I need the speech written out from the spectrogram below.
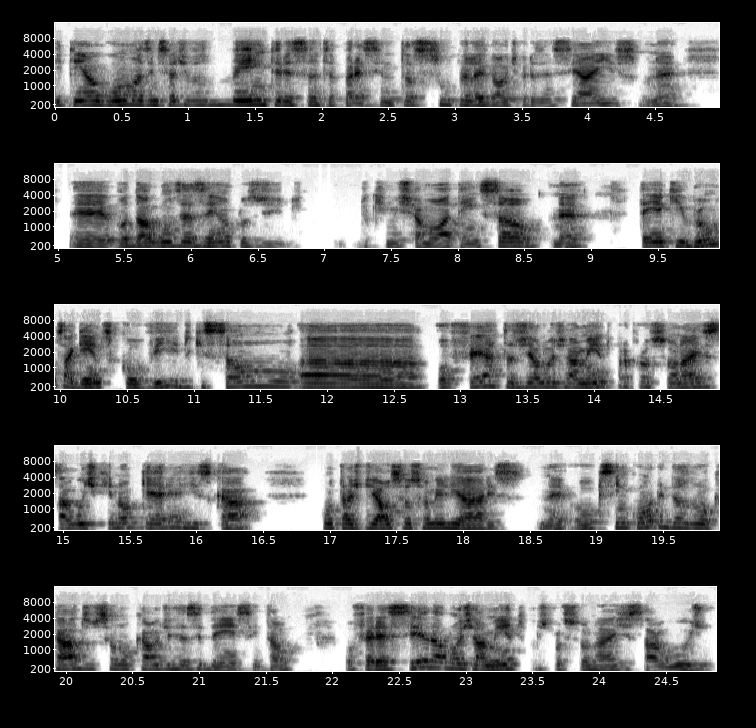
e tem algumas iniciativas bem interessantes aparecendo. Está super legal de presenciar isso, né? É, vou dar alguns exemplos de, do que me chamou a atenção, né? Tem aqui Rooms Against Covid, que são uh, ofertas de alojamento para profissionais de saúde que não querem arriscar contagiar os seus familiares, né? ou que se encontrem deslocados do seu local de residência. Então, oferecer alojamento para os profissionais de saúde.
